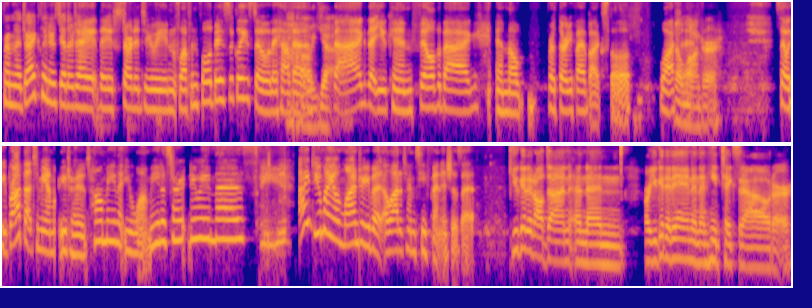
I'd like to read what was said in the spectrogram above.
from the dry cleaners the other day. They started doing fluff and fold basically. So they have a Oh, yeah. bag that you can fill the bag and they'll for 35 bucks they'll wash The it. launder. So he brought that to me. I'm like, Are you trying to tell me that you want me to start doing this? I do my own laundry, but a lot of times he finishes it. You get it all done and then, or you get it in and then he takes it out or,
